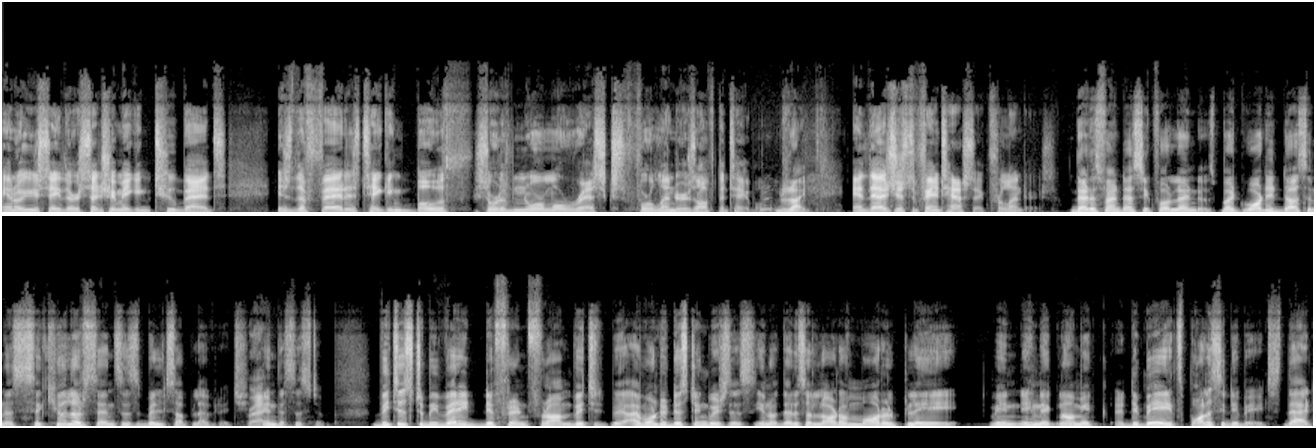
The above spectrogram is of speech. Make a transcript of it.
and or you say they're essentially making two bets, is the Fed is taking both sort of normal risks for lenders off the table. Right. And that's just fantastic for lenders. That is fantastic for lenders. But what it does in a secular sense is builds up leverage Right. in the system, which is to be very different from which I want to distinguish this. You know, there is a lot of moral play in, in economic uh, debates, policy debates, that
